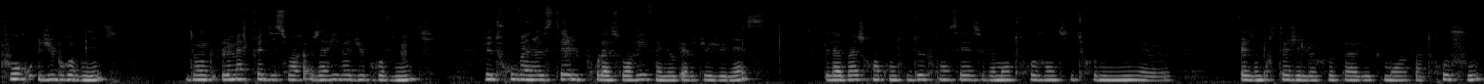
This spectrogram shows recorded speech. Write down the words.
Pour Dubrovnik. Donc le mercredi soir, j'arrive à Dubrovnik. Je trouve un hostel pour la soirée, enfin une auberge de jeunesse. Là-bas, je rencontre deux Françaises vraiment trop gentilles, trop mimi. Euh, elles ont partagé leur repas avec moi, enfin trop chou.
